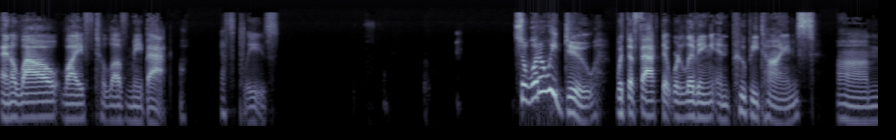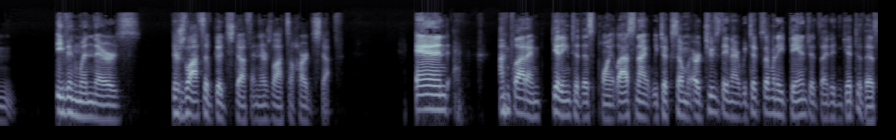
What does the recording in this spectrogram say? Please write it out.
and allow life to love me back. Yes, please. So what do we do with the fact that we're living in poopy times? Um, even when there's there's lots of good stuff and there's lots of hard stuff. And I'm glad I'm getting to this point. Last night we took so or Tuesday night we took so many tangents I didn't get to this.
